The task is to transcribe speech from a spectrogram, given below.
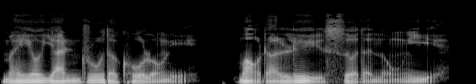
没有眼珠的窟窿里冒着绿色的浓液。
